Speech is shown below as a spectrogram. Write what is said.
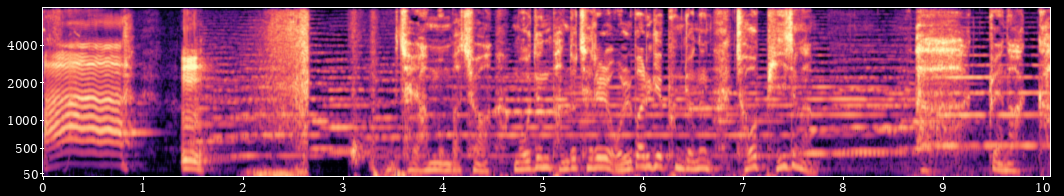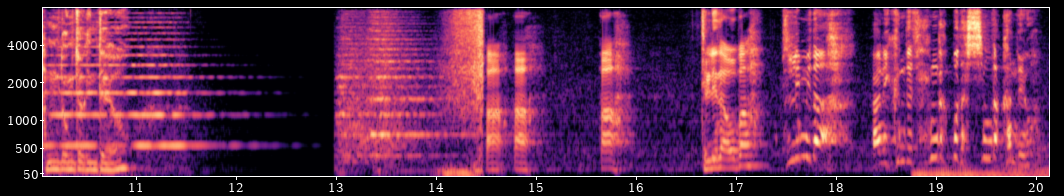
아, 음. 제 한몸 바쳐 모든 반도체를 올바르게 풍겨는 저 비장함. 하, 꽤나 감동적인데요. 아, 아, 아. 들리나 오바? 들립니다. 아니 근데 생각보다 심각한데요.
